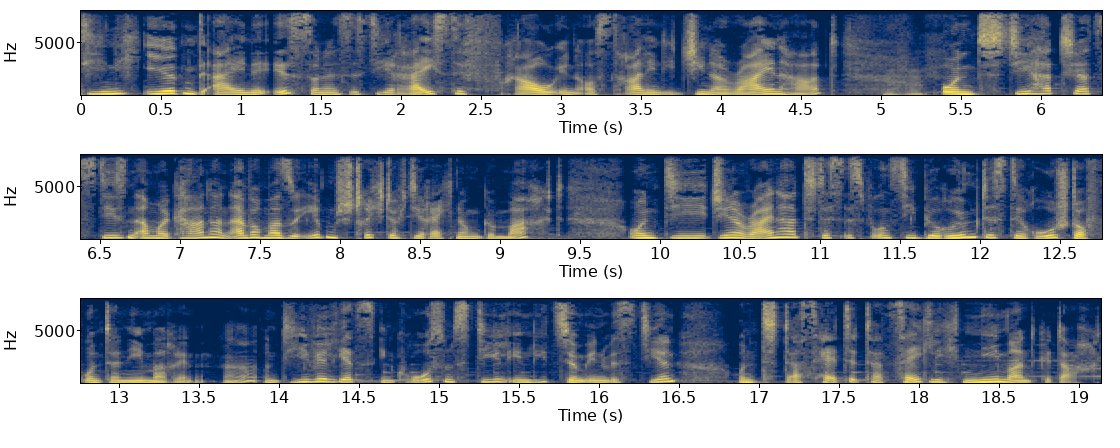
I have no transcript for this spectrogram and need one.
die nicht irgendeine ist, sondern es ist die reichste Frau in Australien, die Gina Reinhardt. Und die hat jetzt diesen Amerikanern einfach mal so eben Strich durch die Rechnung gemacht. Und die Gina Reinhardt, das ist bei uns die berühmteste Rohstoffunternehmerin. Ja? Und die will jetzt in großem Stil in Lithium investieren. Und das hätte tatsächlich niemand gedacht.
